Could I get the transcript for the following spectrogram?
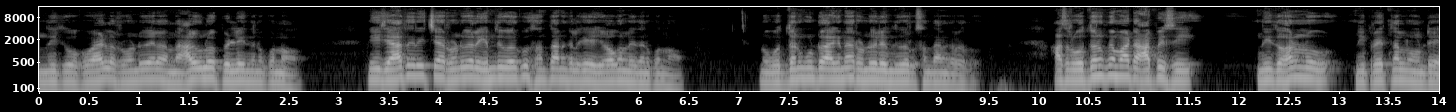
నీకు ఒకవేళ రెండు వేల నాలుగులో పెళ్ళైంది అనుకున్నాం నీ జాతకరీత్యా రెండు వేల ఎనిమిది వరకు సంతానం కలిగే యోగం లేదనుకున్నాం నువ్వు వద్దనుకుంటూ ఆగినా రెండు వేల ఎనిమిది వరకు సంతానం కలగదు. అసలు వద్దనుకునే మాట ఆపేసి నీ ద్వారా నువ్వు నీ ప్రయత్నాలను ఉంటే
